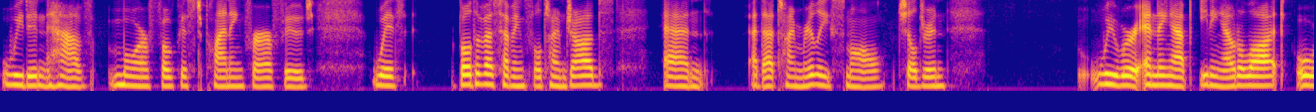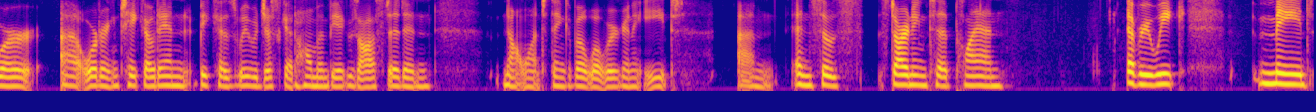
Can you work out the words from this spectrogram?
we didn't have more focused planning for our food. With both of us having full time jobs and at that time really small children, we were ending up eating out a lot or uh, ordering takeout in because we would just get home and be exhausted and not want to think about what we were going to eat. Um, and so s- starting to plan every week made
